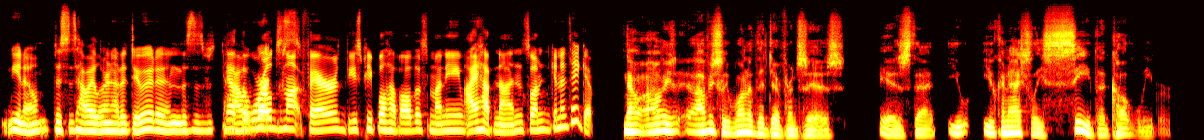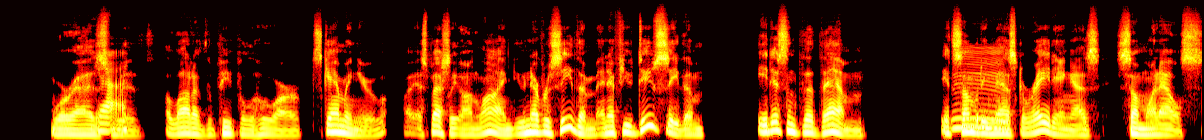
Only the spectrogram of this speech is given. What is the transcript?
you know, this is how I learn how to do it, and this is Yeah, how the it world's works. not fair. These people have all this money. I have none, so I'm going to take it. Now, obviously, obviously, one of the differences is that you you can actually see the cult leader, whereas Yeah. with a lot of the people who are scamming you, especially online, you never see them, and if you do see them, it isn't the them; it's somebody Mm. masquerading as someone else,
